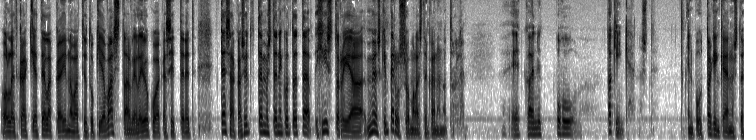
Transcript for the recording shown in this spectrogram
olleet kaikkia telakka-innovaatiotukia vastaan vielä joku aika sitten, että tässä alkaa syntyä tämmöistä niin kuin, tuota, historiaa myöskin perussuomalaisten kannanotoille et kai nyt puhu takinkäännöstä. En puhu takinkäännöstä,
